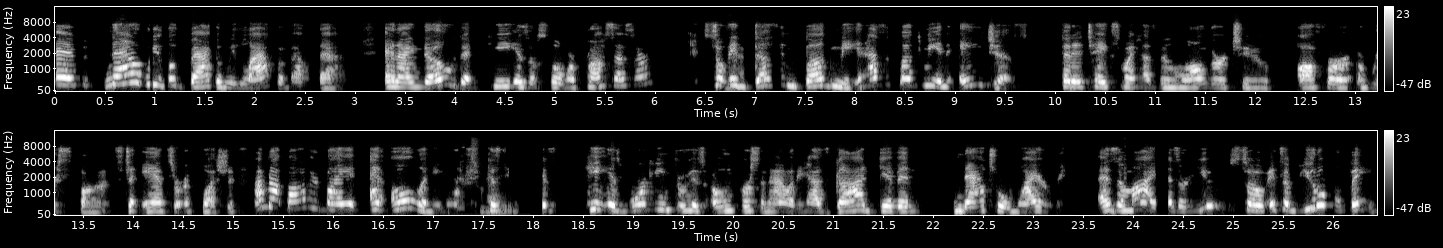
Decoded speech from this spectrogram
and now we look back and we laugh about that. And I know that he is a slower processor. So yeah. it doesn't bug me. It hasn't bugged me in ages that it takes my husband longer to offer a response, to answer a question. I'm not bothered by it at all anymore because right. he is working through his own personality, has God given natural wiring, as am I, as are you. So it's a beautiful thing.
